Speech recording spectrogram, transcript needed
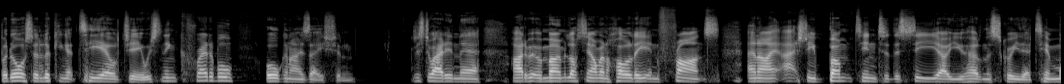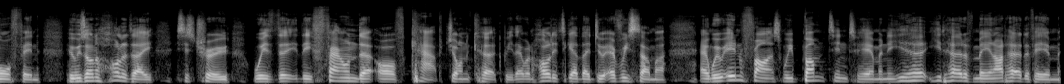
but also looking at TLG, which is an incredible organization just to add in there, I had a bit of a moment. Lottie and I were on holiday in France, and I actually bumped into the CEO you heard on the screen there, Tim Morfin, who was on holiday, this is true, with the, the founder of CAP, John Kirkby. They were on holiday together, they do it every summer. And we were in France, we bumped into him, and he heard, he'd heard of me, and I'd heard of him.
